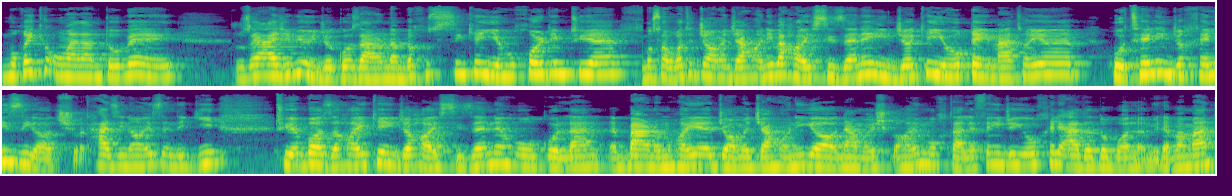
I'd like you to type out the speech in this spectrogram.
موقعی که اومدم دبی روزای عجیبی اینجا گذروندم به خصوص اینکه یهو خوردیم توی مسابقات جام جهانی و high season اینجا که یهو قیمت های هتل اینجا خیلی زیاد شد. هزینه های زندگی توی بازه هایی که اینجا high season و کلا برنامه های جام جهانی یا نمایشگاه های مختلفه اینجا یهو خیلی عدد و بالا میره و من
